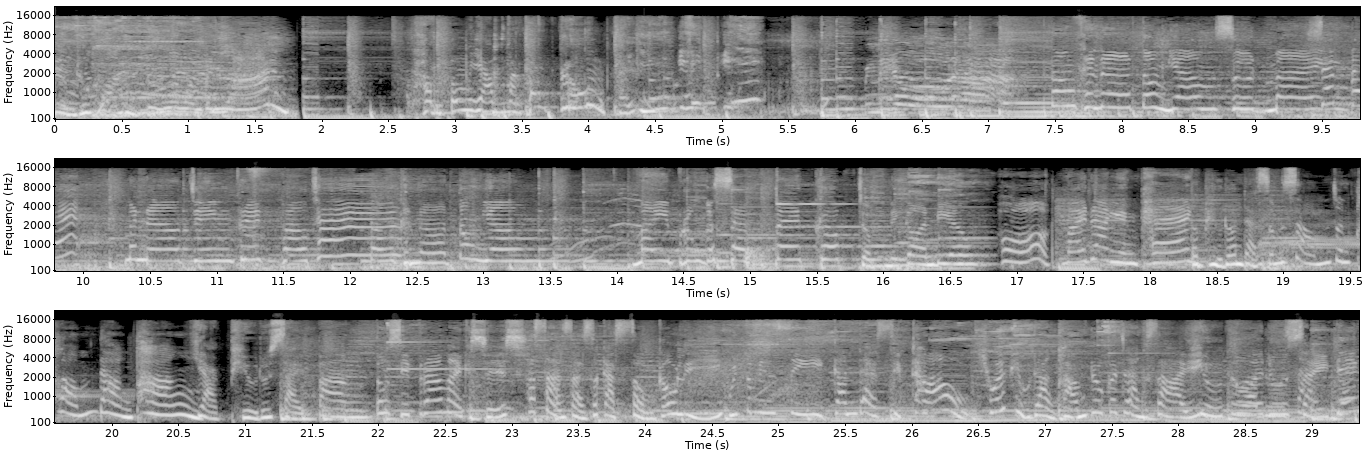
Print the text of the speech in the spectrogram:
ดื่มทุกวันรางวัลเป็น แซ่บเป๊ะมะนาวจริงพริกเผาแท้ต้องขนาดต้มยำไม่ปรุงก็แซ่บเป๊ะครบจบในก่อนเดียวโหไม้ด่างยังแพงแต่ผิวโดนแดดซ้ำๆจนคล้ำด่างพัง อยากผิวดูใสปัง ต้องซิตราไมคซิสผสานสารสกัดสมเกาหลี วิตามินซีกันแดดสิบเท่า ช่วยผิวด่างคล้ำดูกระจ่างใสผิวตัวดูใสเด้ง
